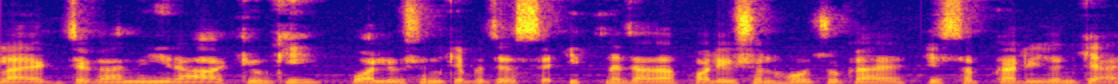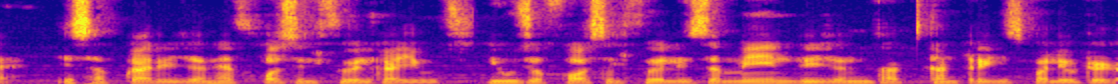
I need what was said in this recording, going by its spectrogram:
लायक जगह नहीं रहा, क्योंकि पॉल्यूशन की वजह से इतना ज़्यादा पॉल्यूशन हो चुका है। इस सब का रीजन क्या है? इस सब का रीजन है फॉसिल फ्यूल का use use of fossil fuel is the main reason that country is polluted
